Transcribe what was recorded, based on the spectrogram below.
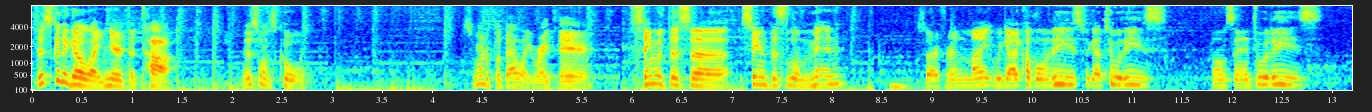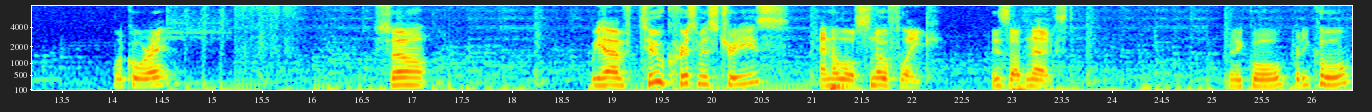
This is gonna go like near the top. This one's cool. So we're gonna put that like right there. Same with this, uh, same with this little mitten. Sorry for in the mic. We got a couple of these. We got two of these. You know what I'm saying? Two of these. Look cool, right? So, we have two Christmas trees and a little snowflake is up next. Pretty cool, pretty cool.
